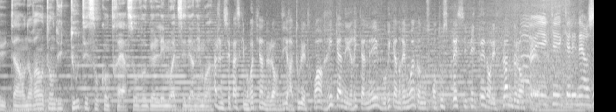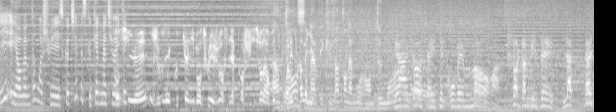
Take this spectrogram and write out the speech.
Putain, on aura entendu tout et son contraire sur vos gueules les mois de ces derniers mois. Ah, je ne sais pas ce qui me retient de leur dire à tous les trois, ricanez, ricanez, vous ricanerez moins quand nous serons tous précipités dans les flammes de l'enfer. Et que- quelle énergie et en même temps moi je suis scotchée parce que quelle maturité. Continuez, je vous écoute quasiment tous les jours, c'est-à-dire quand je suis sur la route pour aller Intense, on a vécu 20 ans d'amour en deux mois. Et un gosse a été trouvé mort, sodomisé, la tête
